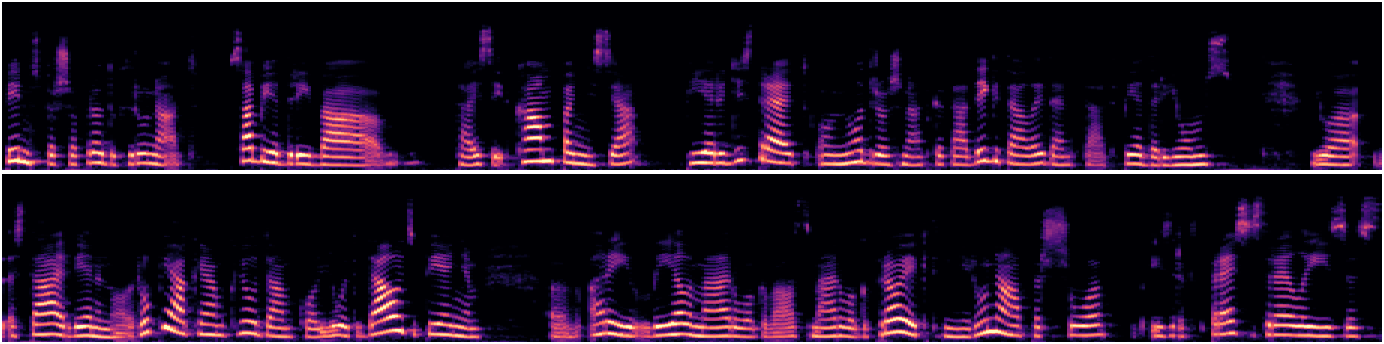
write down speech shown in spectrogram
Pirms par šo produktu runāt sabiedrībā, taisīt kampaņas, ja, pieregistrēt un nodrošināt, ka tā digitāla identitāte pieder jums. Jo tā ir viena no rupjākajām kļūdām, ko ļoti daudzi pieņem. Uh, arī liela mēroga, valsts mēroga projekti. Viņi runā par šo, izraksta preses relīzes,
